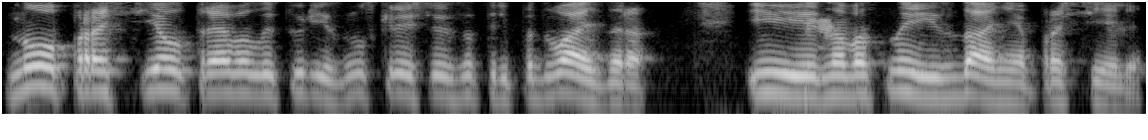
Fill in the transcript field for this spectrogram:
но просел travel и туризм, ну, скорее всего, из-за TripAdvisor, и новостные издания просели.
